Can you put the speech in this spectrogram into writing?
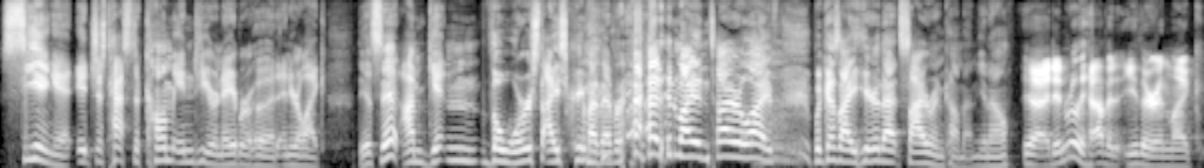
seeing it. It just has to come into your neighborhood and you're like, that's it. I'm getting the worst ice cream I've ever had in my entire life because I hear that siren coming, you know? Yeah, I didn't really have it either in like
